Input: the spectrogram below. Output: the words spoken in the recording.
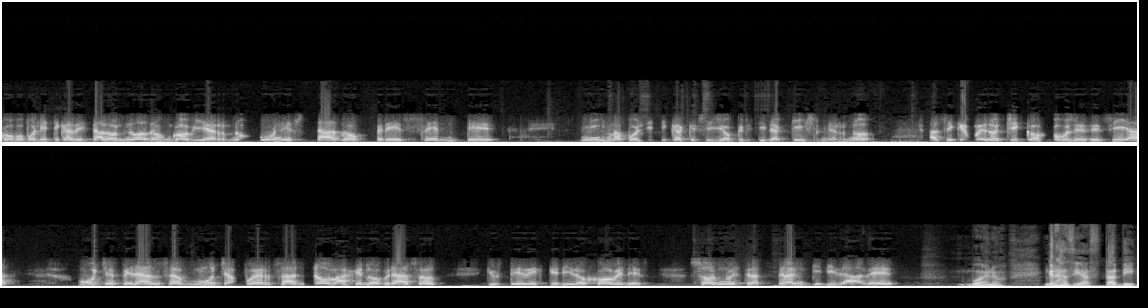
como política de Estado, no de un gobierno, un Estado presente, misma política que siguió Cristina Kirchner, ¿no? Así que bueno, chicos, como les decía, mucha esperanza, mucha fuerza, no bajen los brazos, que ustedes, queridos jóvenes, son nuestra tranquilidad, ¿eh? Bueno, gracias, Tati.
